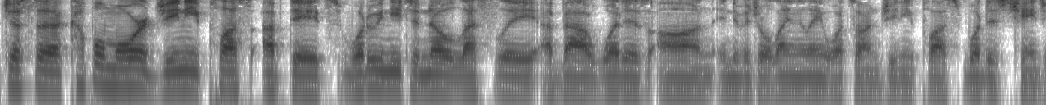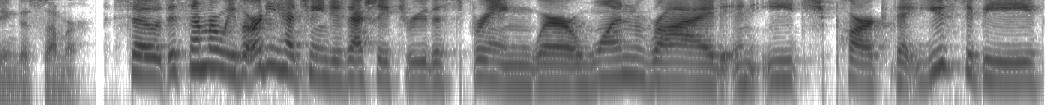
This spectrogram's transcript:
just a couple more Genie Plus updates. What do we need to know, Leslie, about what is on individual Lightning Lane? What's on Genie Plus? What is changing this summer? So this summer we've already had changes actually through the spring where one ride in each park that used to be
